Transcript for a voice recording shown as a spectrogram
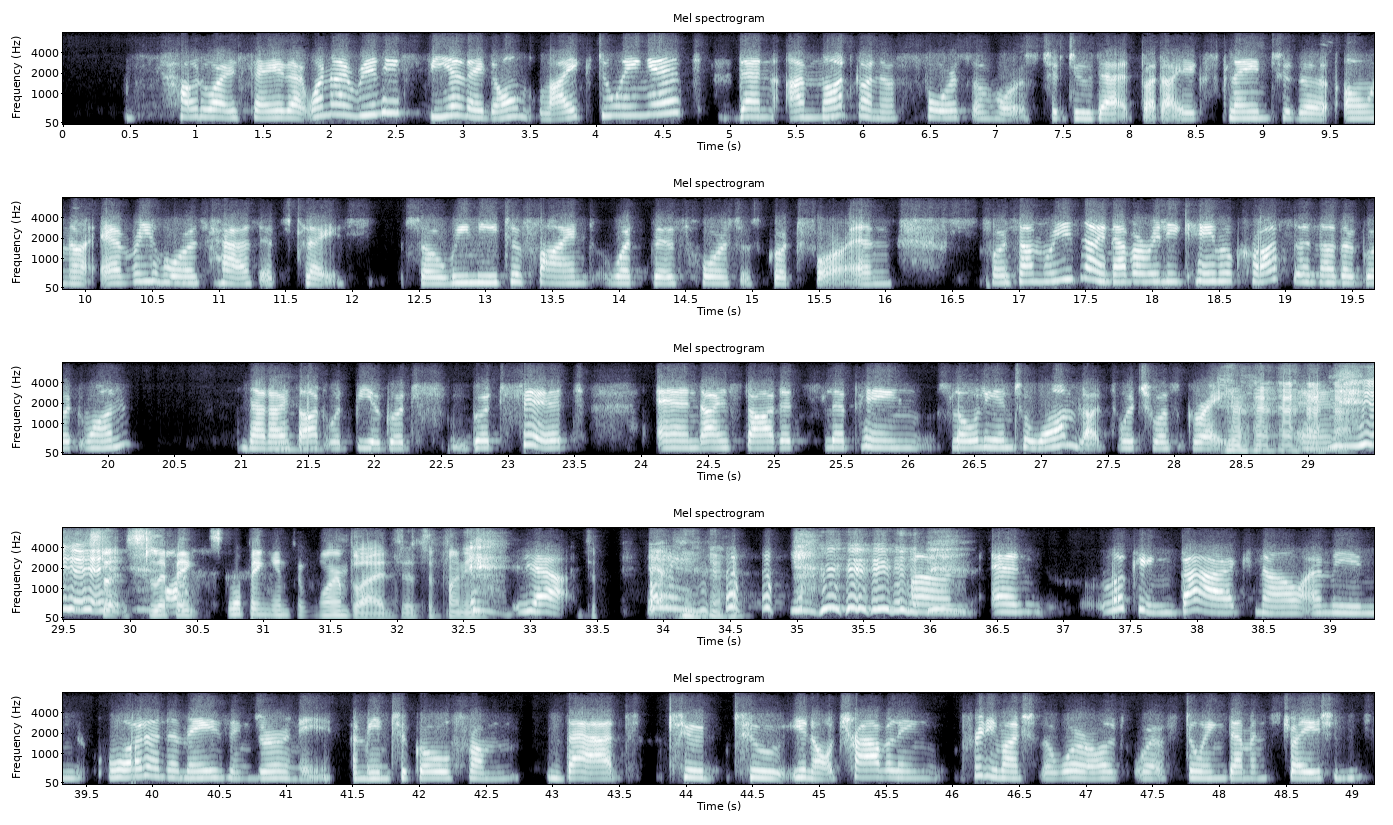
how do I say that? When I really feel they don't like doing it, then I'm not going to force a horse to do that. But I explain to the owner every horse has its place. So we need to find what this horse is good for. And for some reason, I never really came across another good one that I mm-hmm. thought would be a good good fit. And I started slipping slowly into warm blood, which was great. and slipping slipping into warm bloods. It's a funny. Yeah. yeah. um, and looking back now, I mean, what an amazing journey. I mean, to go from that to to you know traveling pretty much the world with doing demonstrations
